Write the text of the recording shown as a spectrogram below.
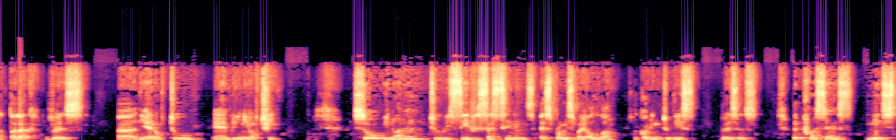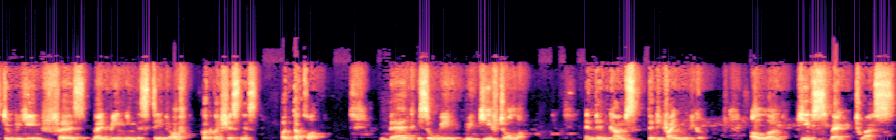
At-Talaq, verse uh, the end of 2 and beginning of 3. So, in order to receive sustenance as promised by Allah, according to these verses, the process needs to begin first by being in the state of God consciousness or taqwa. That is a way we give to Allah. And then comes the divine miracle. Allah gives back to us.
